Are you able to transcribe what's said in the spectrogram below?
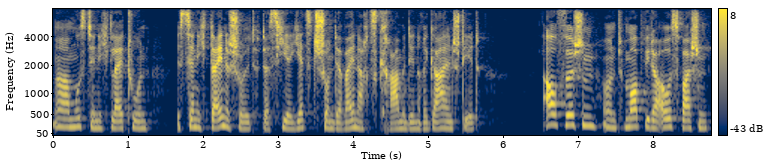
Ah, muss dir nicht leid tun. Ist ja nicht deine Schuld, dass hier jetzt schon der Weihnachtskram in den Regalen steht. Aufwischen und Mob wieder auswaschen,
